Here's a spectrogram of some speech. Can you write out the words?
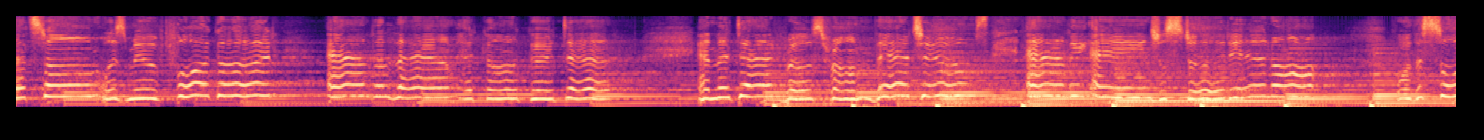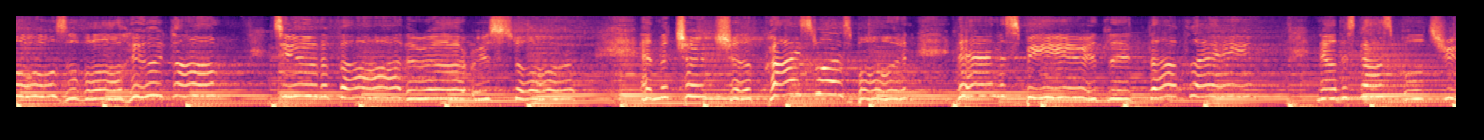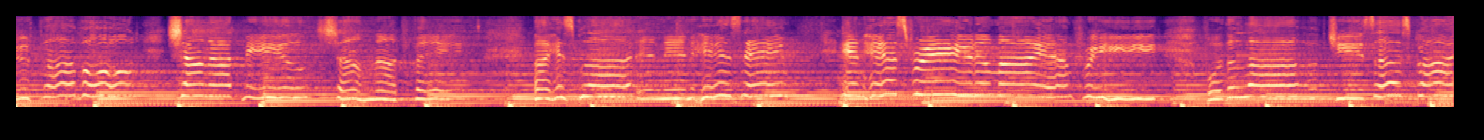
that stone was moved for good, and the Lamb had conquered death. And the dead rose from their tombs, and the angels stood in awe. For the souls of all who'd come to the Father are restored. And the church of Christ was born, then the Spirit this gospel truth of old shall not kneel, shall not faint. By his blood and in his name, in his freedom I am freed. For the love of Jesus Christ.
